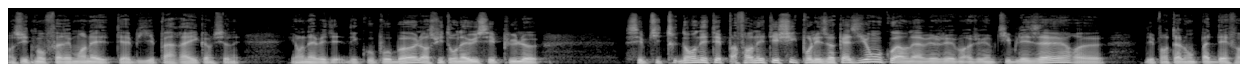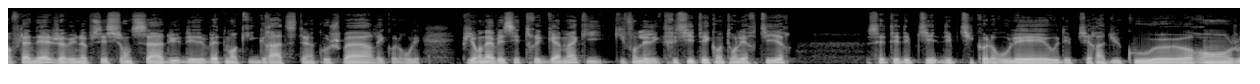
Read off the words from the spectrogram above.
Ensuite, mon frère et moi, on a été habillés pareil, comme si on... Et on avait des, coupes au bol. Ensuite, on a eu ces pulls, ces petits trucs... Non, on était pas... Enfin, on était chic pour les occasions, quoi. On avait, j'ai un petit blazer, euh, des pantalons pas de def en flanelle. J'avais une obsession de ça, des vêtements qui grattent, c'était un cauchemar, les cols roulés. Puis on avait ces trucs gamins qui, qui font de l'électricité quand on les retire. C'était des petits, des petits cols roulés ou des petits ras du cou euh, orange.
